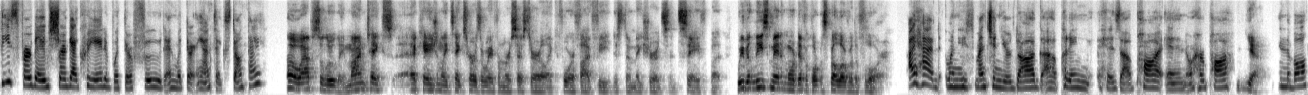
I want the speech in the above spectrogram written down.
These fur babes sure get creative with their food and with their antics, don't they? Oh, absolutely. Mine takes occasionally takes hers away from her sister like four or five feet just to make sure it's it's safe. But we've at least made it more difficult to spill over the floor. I had when you mentioned your dog uh, putting his uh, paw in or her paw Yeah. in the bowl.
